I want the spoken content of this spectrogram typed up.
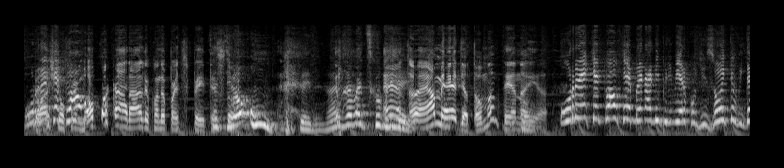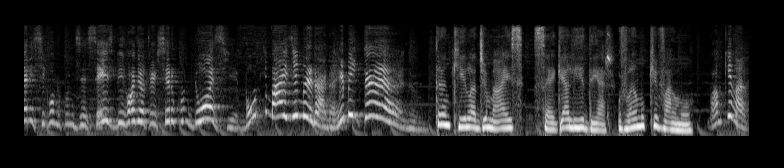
O Eu acho que eu fui mal pra caralho quando eu participei. Você Testou. tirou um dele, né? Já vai descobrir É, aí. então é a média, tô mantendo aí, ó. O ranking atual tem Bernardo em primeiro com 18, o Vidani em segundo com 16, Bigode é o terceiro com 12. Bom demais, hein, Bernardo? Arrebentando. Tranquila demais, segue a líder. Vamos que vamos. Vamos que vamos.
